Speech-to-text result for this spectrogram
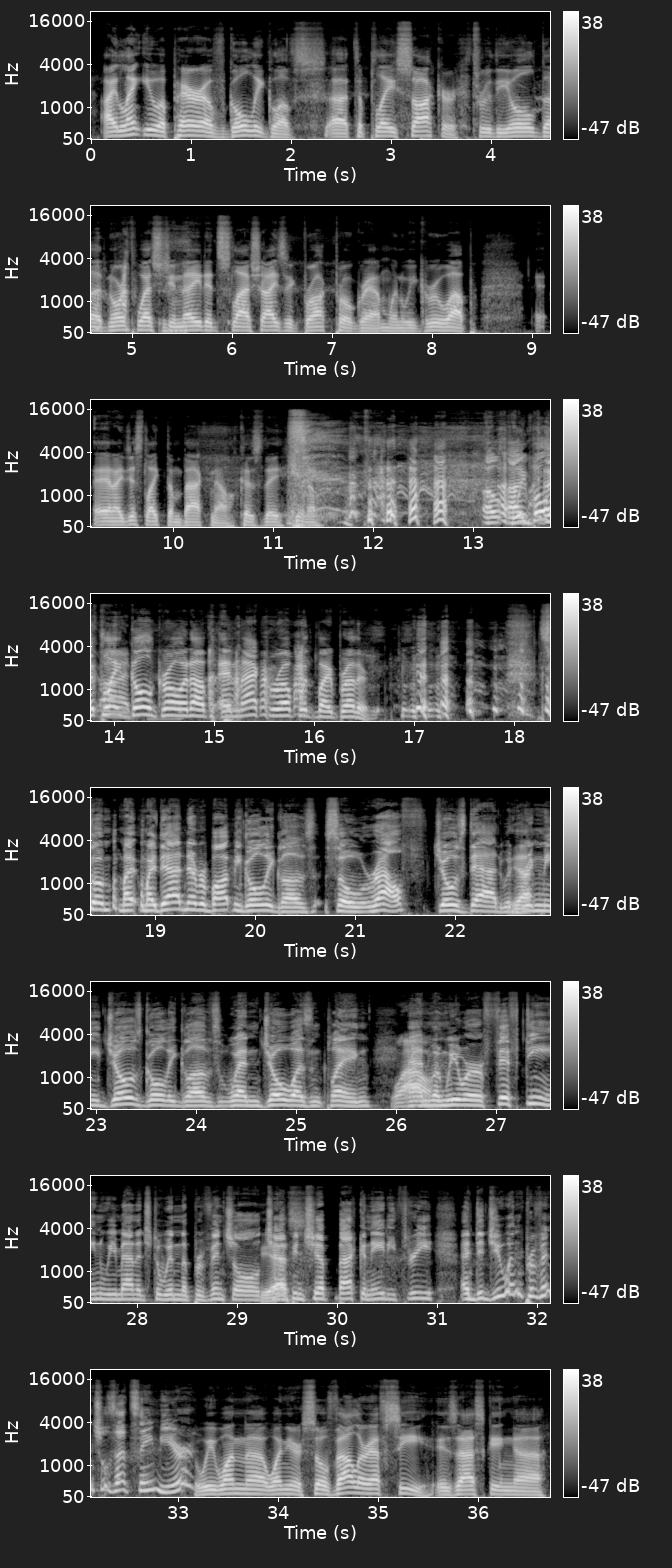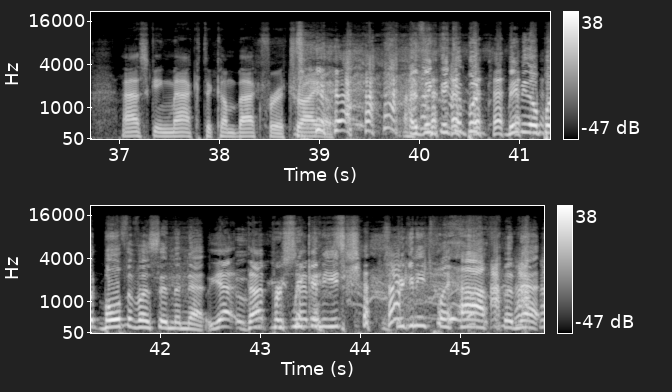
I lent you a pair of goalie gloves uh, to play soccer through the old uh, Northwest United slash Isaac Brock program when we grew up and I just like them back now because they, you know, oh, uh, we both uh, played goal growing up, and Mac grew up with my brother. so my my dad never bought me goalie gloves. So Ralph, Joe's dad, would yeah. bring me Joe's goalie gloves when Joe wasn't playing. Wow! And when we were 15, we managed to win the provincial yes. championship back in '83. And did you win provincials that same year? We won uh, one year. So Valour FC is asking. Uh, asking Mac to come back for a tryout. I think they can put maybe they'll put both of us in the net. Yeah, that percentage. We can each we can each play half the net.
